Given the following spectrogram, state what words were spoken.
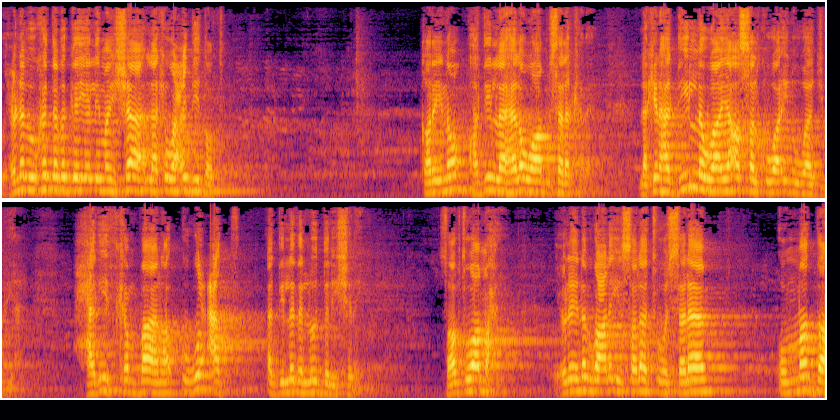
wuxuu nabigu ka dabageeyey liman shaa laakiin waa ciddii doonta qariino haddii la helo waa masale kale. Laakiin haddii la waayo asalku waa inuu waajib yahay. Xadiidkan baana ugu cad adilada loo daliishanay. Sababtu waa maxay? Wuxuu leeyay nabigu calayhi salaatu wasalaam ummadda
